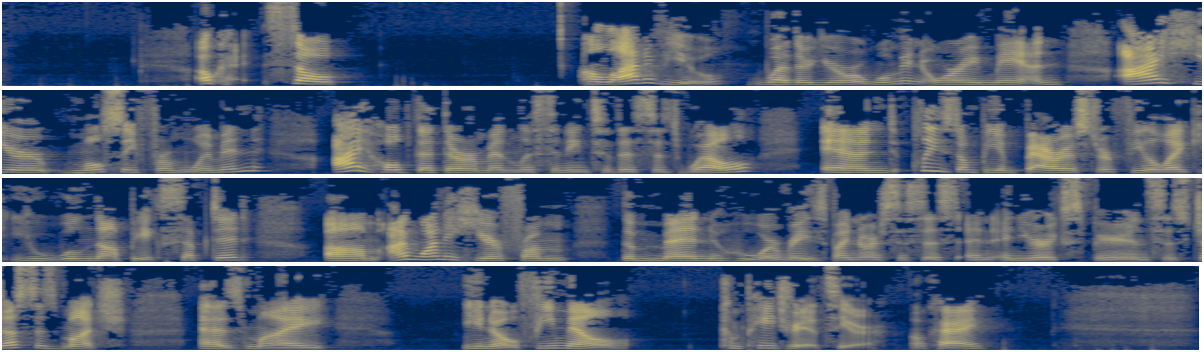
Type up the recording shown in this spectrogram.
Okay, so a lot of you, whether you're a woman or a man, I hear mostly from women I hope that there are men listening to this as well. And please don't be embarrassed or feel like you will not be accepted. Um, I want to hear from the men who were raised by narcissists and, and your experiences just as much as my, you know, female compatriots here. Okay?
